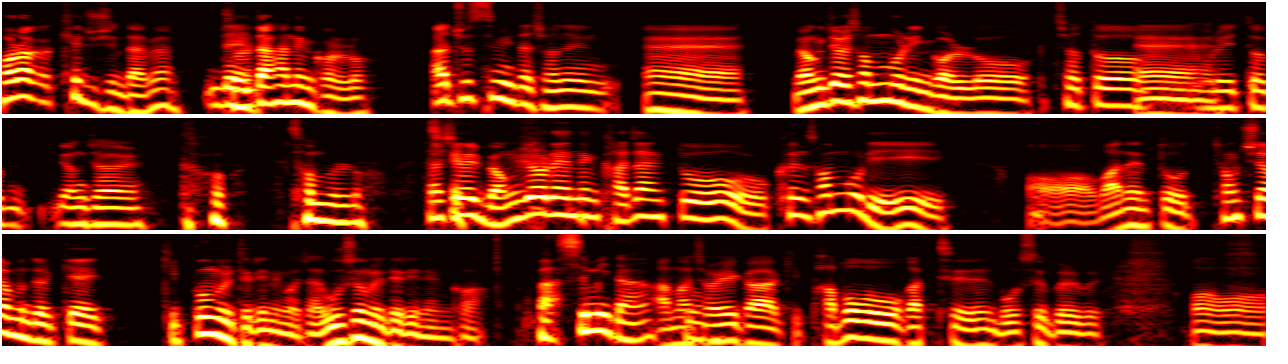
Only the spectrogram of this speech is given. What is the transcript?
허락해 주신다면 네. 둘다 하는 걸로. 아 좋습니다. 저는 예. 명절 선물인 걸로. 그쵸 또 네. 우리 또 명절 또 선물로. 사실 명절에는 가장 또 큰 선물이 어 많은 또 청취자분들께 기쁨을 드리는 거잖아요. 웃음을 드리는 거. 맞습니다. 아마 또. 저희가 바보 같은 모습을 어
